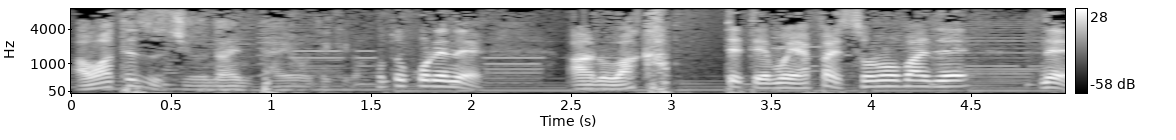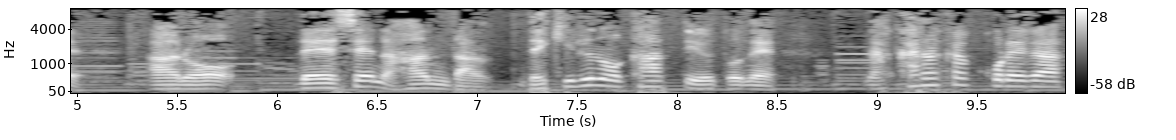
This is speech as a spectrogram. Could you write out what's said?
慌てず柔軟に対応できる。本当これね、あの、分かっててもやっぱりその場でね、あの、冷静な判断できるのかっていうとね、なかなかこれが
